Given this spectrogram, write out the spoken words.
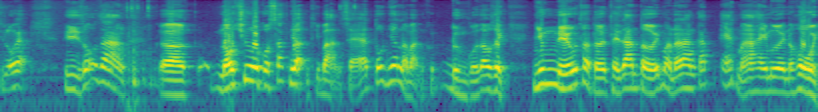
xin lỗi ạ. Thì rõ ràng uh, nó chưa có xác nhận thì bạn sẽ tốt nhất là bạn đừng có giao dịch. Nhưng nếu thật thời gian tới mà nó đang cắt SMA 20 nó hồi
